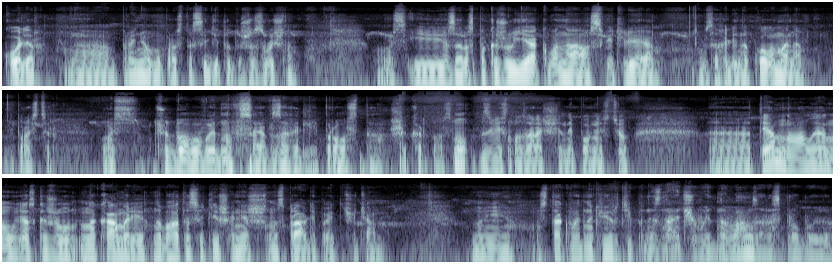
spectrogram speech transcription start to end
колір. Е, При ньому просто сидіти дуже зручно. Ось. І зараз покажу, як вона освітлює взагалі навколо мене простір. Ось чудово видно все взагалі просто шикардос. Ну, звісно, зараз ще не повністю е, темно, але ну, я скажу на камері набагато світліше, ніж насправді по відчуттям. Ну і ось так видно квіртіпи. Не знаю, чи видно вам. Зараз спробую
